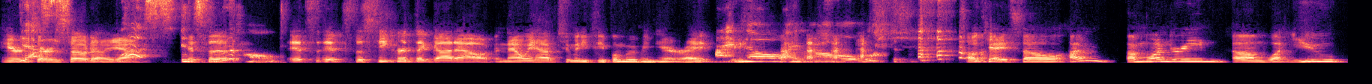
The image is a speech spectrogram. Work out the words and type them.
here Yes. in Sarasota. Yeah. Yes, it's, It's the- beautiful. It's it's the secret that got out, and now we have too many people moving here, right? I know, I know. okay, so I'm I'm wondering um, what you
